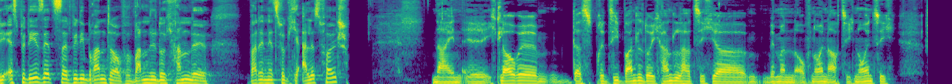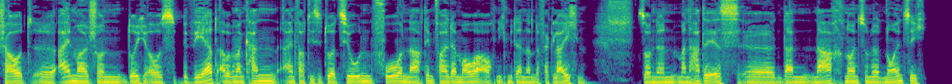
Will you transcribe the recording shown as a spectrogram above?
Die SPD setzt seit Willy Brandt auf Wandel durch Handel. War denn jetzt wirklich alles falsch? Nein, äh, ich glaube, das Prinzip Wandel durch Handel hat sich ja, wenn man auf 89, 90 schaut, äh, einmal schon durchaus bewährt, aber man kann einfach die Situation vor und nach dem Fall der Mauer auch nicht miteinander vergleichen, sondern man hatte es äh, dann nach 1990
